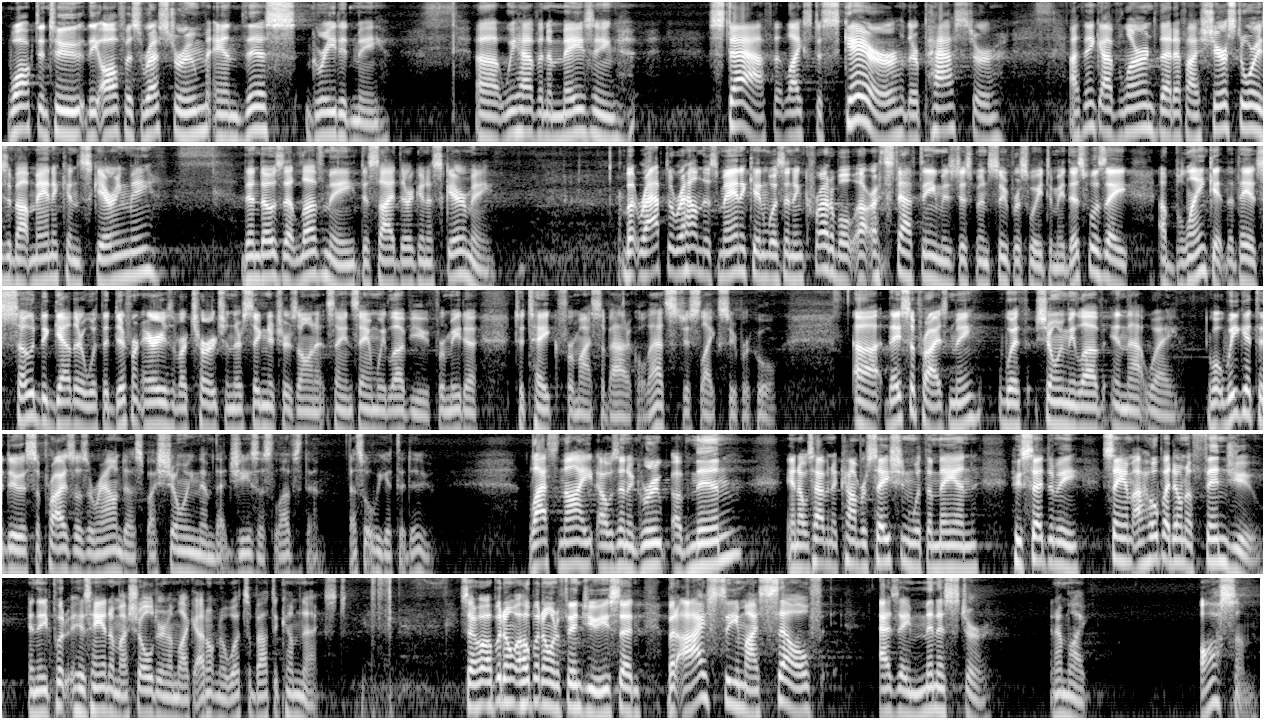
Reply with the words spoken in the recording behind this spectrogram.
walked into the office restroom, and this greeted me uh, we have an amazing staff that likes to scare their pastor. I think I've learned that if I share stories about mannequins scaring me, then those that love me decide they're going to scare me. But wrapped around this mannequin was an incredible, our staff team has just been super sweet to me. This was a, a blanket that they had sewed together with the different areas of our church and their signatures on it saying, Sam, we love you, for me to, to take for my sabbatical. That's just like super cool uh, they surprised me with showing me love in that way. What we get to do is surprise those around us by showing them that Jesus loves them. That's what we get to do. Last night, I was in a group of men, and I was having a conversation with a man who said to me, Sam, I hope I don't offend you. And then he put his hand on my shoulder, and I'm like, I don't know what's about to come next. So I hope I don't, I hope I don't offend you. He said, But I see myself as a minister. And I'm like, Awesome.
